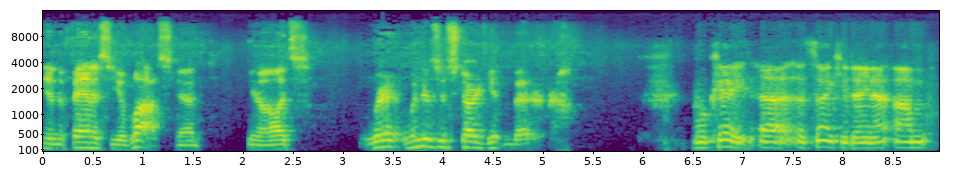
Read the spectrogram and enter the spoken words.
in the fantasy of lust, and you know it's where when does it start getting better? Okay, uh, thank you, Dana. Um,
